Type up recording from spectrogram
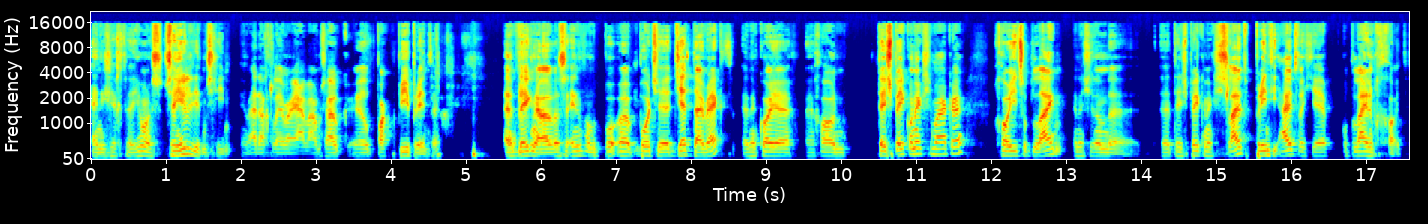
En die zegt, eh, jongens, zijn jullie dit misschien? En wij dachten alleen maar, ja, waarom zou ik heel pak papier printen? en het bleek nou, dat was een van de po eh, poortje Jet Direct. En dan kon je eh, gewoon TCP-connectie maken. Gooi je iets op de lijn. En als je dan de TCP-connectie sluit, print hij uit wat je op de lijn hebt gegooid.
